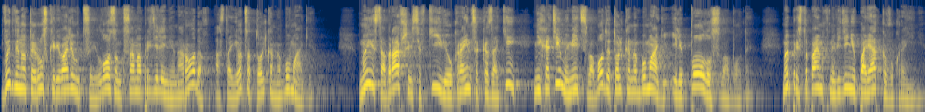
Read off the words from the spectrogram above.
Выдвинутый русской революцией лозунг самоопределения народов остается только на бумаге. Мы, собравшиеся в Киеве украинцы-казаки, не хотим иметь свободы только на бумаге или полусвободы. Мы приступаем к наведению порядка в Украине.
